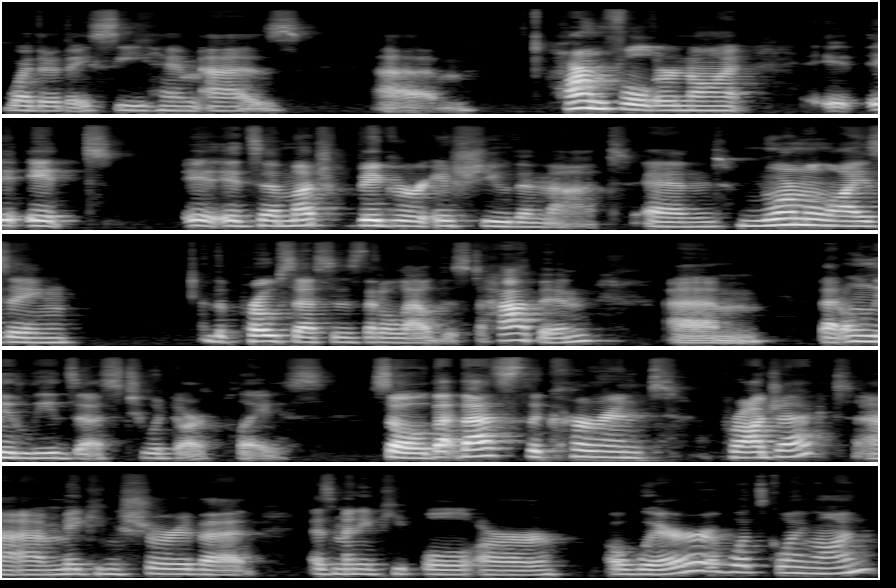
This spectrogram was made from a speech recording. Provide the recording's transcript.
whether they see him as um, harmful or not. It, it, it it's a much bigger issue than that, and normalizing the processes that allowed this to happen um, that only leads us to a dark place. So that that's the current project, um, making sure that as many people are aware of what's going on,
